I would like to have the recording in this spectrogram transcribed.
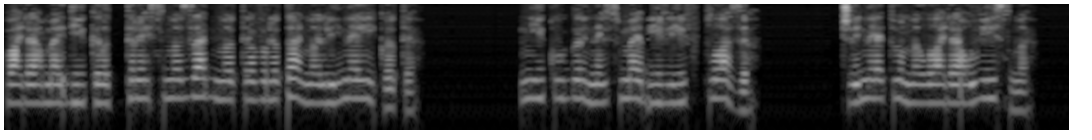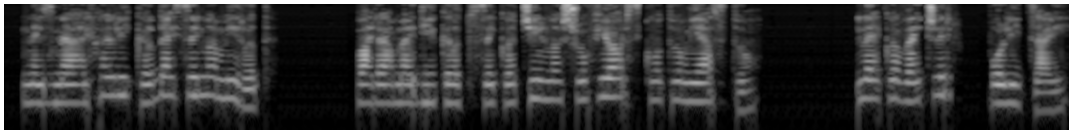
Парамедикът тресна задната врата на линейката. Никога не сме били в Плаза. Ченето на Лара увисна. Не знаеха ли къде се намират? Парамедикът се качи на шофьорското място. Лека вечер, полицай.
